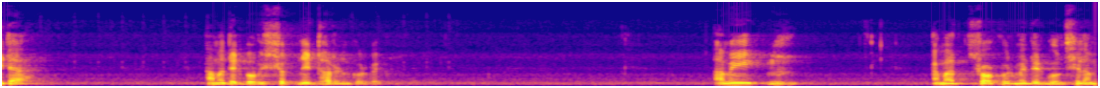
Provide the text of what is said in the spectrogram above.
সেটা আমাদের ভবিষ্যৎ নির্ধারণ করবে। আমি আমার সহকর্মীদের বলছিলাম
